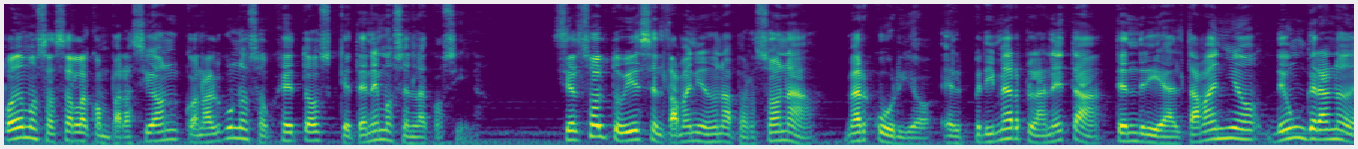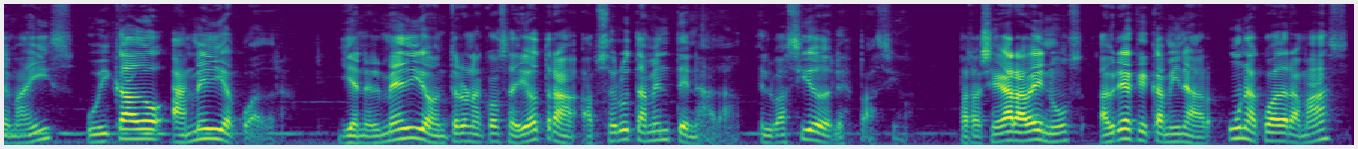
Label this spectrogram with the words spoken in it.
podemos hacer la comparación con algunos objetos que tenemos en la cocina. Si el Sol tuviese el tamaño de una persona, Mercurio, el primer planeta, tendría el tamaño de un grano de maíz ubicado a media cuadra. Y en el medio, entre una cosa y otra, absolutamente nada, el vacío del espacio. Para llegar a Venus, habría que caminar una cuadra más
